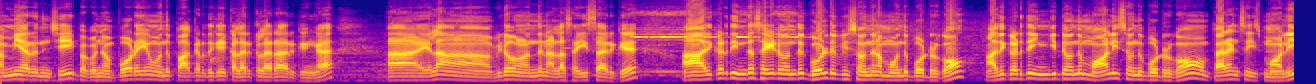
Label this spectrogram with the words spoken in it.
கம்மியாக இருந்துச்சு. இப்போ கொஞ்சம் போடையும் வந்து பார்க்குறதுக்கு கலர் கலராக இருக்குங்க. எல்லாம் விடோ வந்து நல்லா சைஸாக இருக்குது அதுக்கடுத்து இந்த சைடு வந்து கோல்டு ஃபிஷ் வந்து நம்ம வந்து போட்டிருக்கோம். அதுக்கடுத்து இங்கிட்ட வந்து மாலிஸ் வந்து போட்டிருக்கோம். பேரண்ட் சைஸ் மாலி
